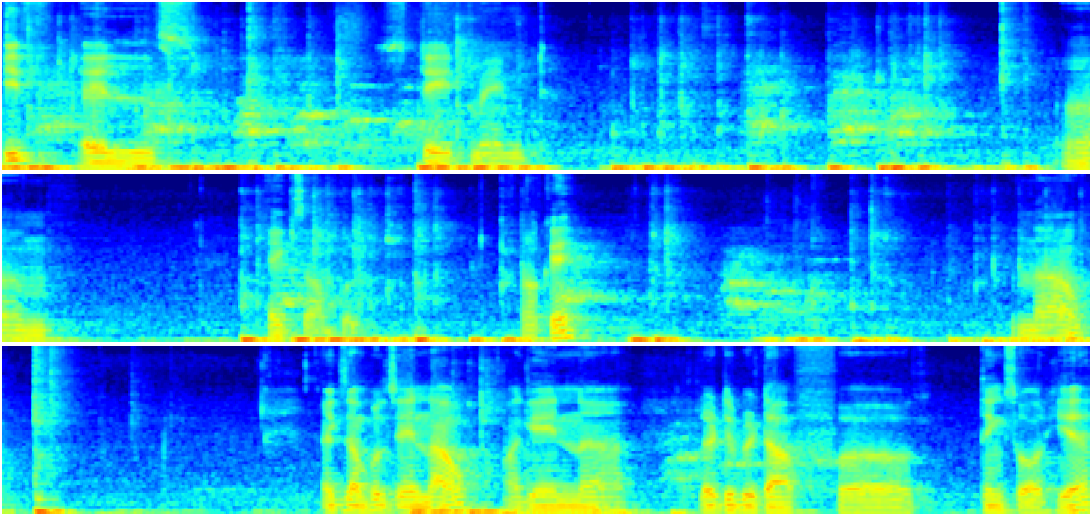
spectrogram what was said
if else statement. Um, example okay? Now example say now again uh, little bit of uh, things over here.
